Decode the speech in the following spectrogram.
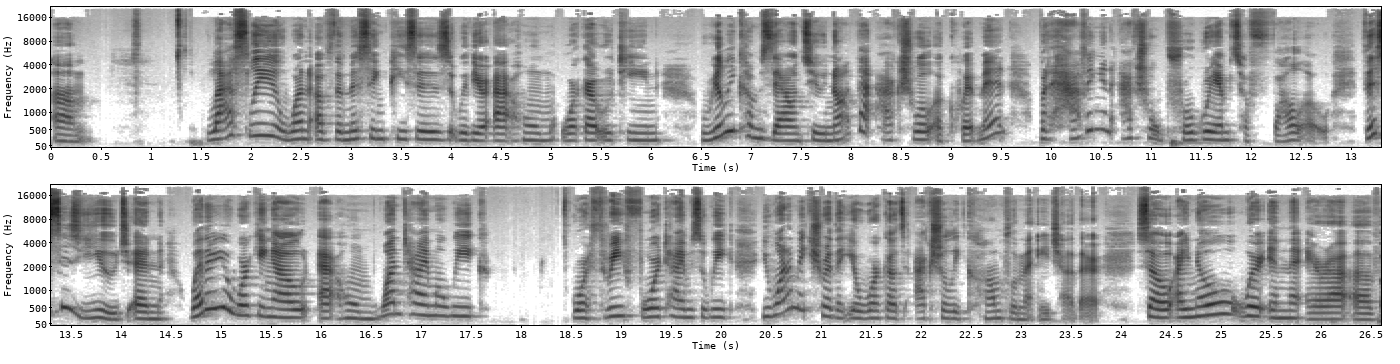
Um, lastly, one of the missing pieces with your at home workout routine really comes down to not the actual equipment, but having an actual program to follow. This is huge. And whether you're working out at home one time a week, or three, four times a week, you want to make sure that your workouts actually complement each other. So I know we're in the era of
